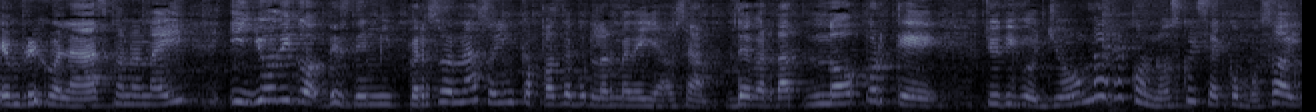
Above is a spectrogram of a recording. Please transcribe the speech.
Enfrijoladas. Con Anaí. Y yo digo, desde mi persona soy incapaz de burlarme de ella. O sea, de verdad, no porque yo digo, yo me reconozco y sé cómo soy.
